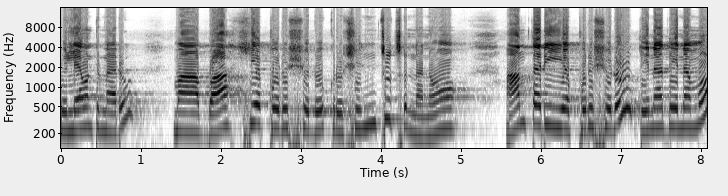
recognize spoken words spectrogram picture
వీళ్ళు ఏమంటున్నారు మా బాహ్య పురుషుడు కృషించుచున్నను. ఆంతరీయ పురుషుడు దినదినము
